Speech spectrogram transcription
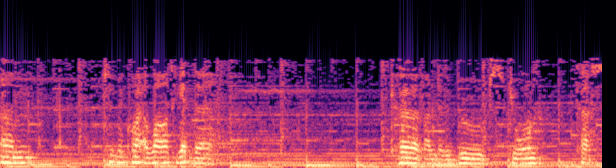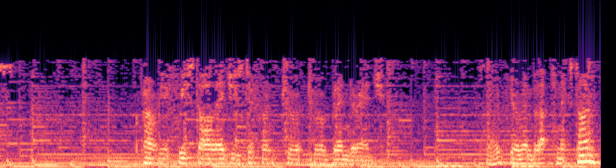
Um, took me quite a while to get the curve under the boobs drawn because apparently a freestyle edge is different to a, to a blender edge. So I hope you remember that for next time.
